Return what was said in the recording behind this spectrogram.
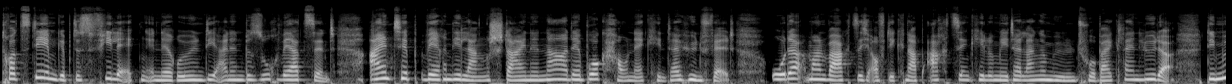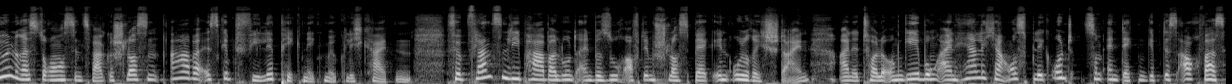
Trotzdem gibt es viele Ecken in der Rhön, die einen Besuch wert sind. Ein Tipp wären die langen Steine nahe der Burg Hauneck hinter Hünfeld. Oder man wagt sich auf die knapp 18 Kilometer lange Mühlentour bei Kleinlüder. Die Mühlenrestaurants sind zwar geschlossen, aber es gibt viele Picknickmöglichkeiten. Für Pflanzenliebhaber lohnt ein Besuch auf dem Schlossberg in Ulrichstein. Eine tolle Umgebung, ein Her herrlicher Ausblick und zum Entdecken gibt es auch was,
